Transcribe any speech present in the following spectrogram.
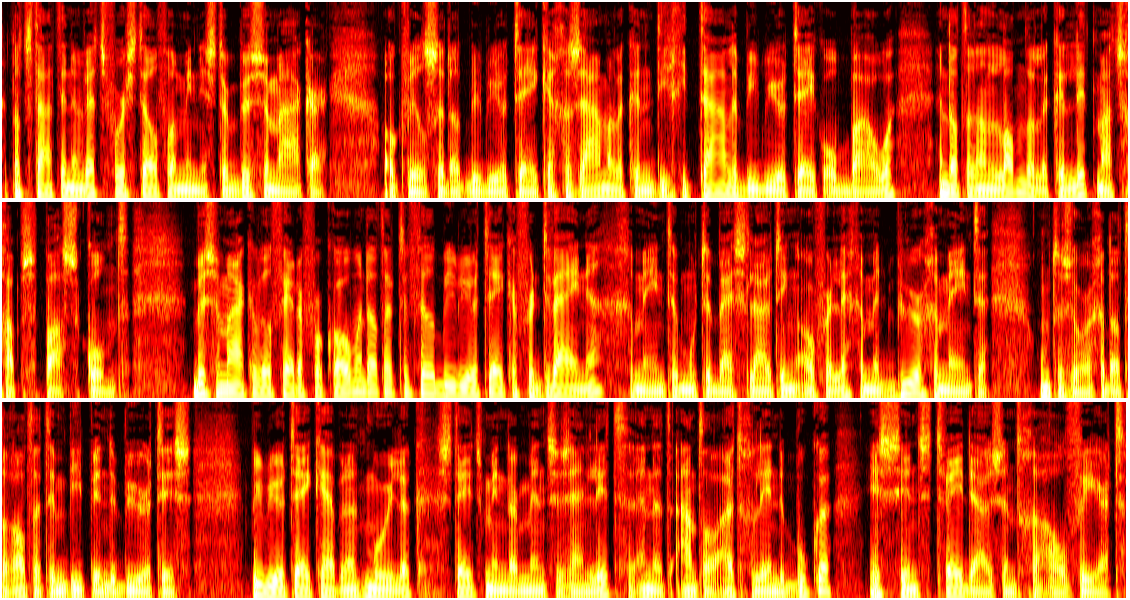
Dat staat in een wetsvoorstel van minister Bussemaker. Ook wil ze dat bibliotheken gezamenlijk een digitale bibliotheek opbouwen... en dat er een landelijke lidmaatschapspas komt. Bussemaker wil verder voorkomen dat er te veel bibliotheken verdwijnen. Gemeenten moeten bij sluiting overleggen met buurgemeenten... om te zorgen dat er altijd een biep in de buurt is. Bibliotheken hebben het moeilijk. Steeds minder mensen zijn lid en het aantal uitgeleende boeken is sinds 2000 gehalveerd.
